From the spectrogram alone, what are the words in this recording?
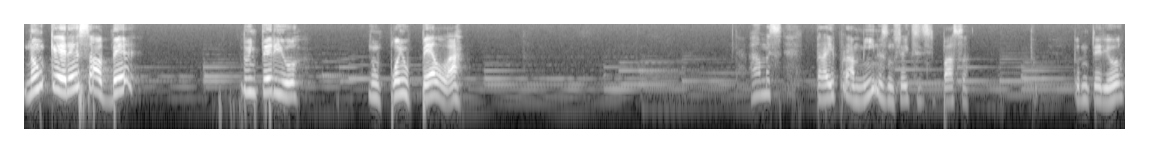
não querer saber do interior. Não põe o pé lá. Ah, mas para ir para Minas, não sei se se passa pelo interior.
